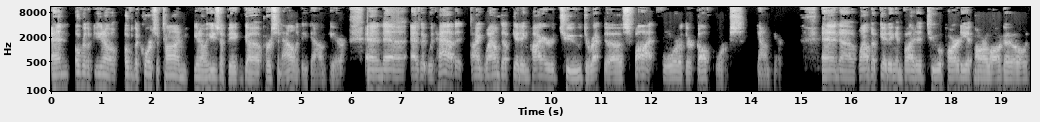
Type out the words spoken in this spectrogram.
And over the, you know, over the course of time, you know, he's a big uh, personality down here. And uh, as it would have it, I wound up getting hired to direct a spot for their golf course down here and uh, wound up getting invited to a party at Mar-a-Lago. and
